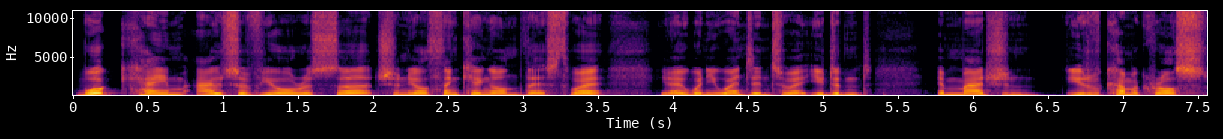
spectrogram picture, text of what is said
What came out of your research and your thinking on this, where, you know, when you went into it, you didn't imagine you'd have come across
